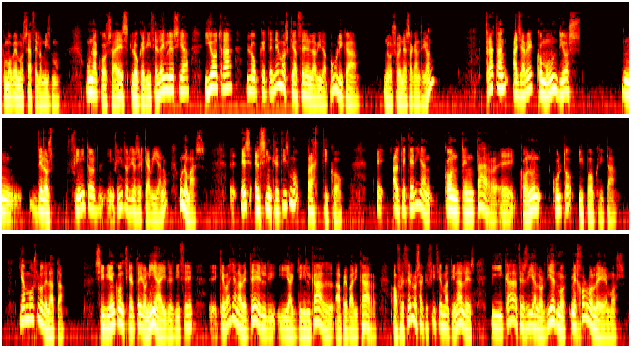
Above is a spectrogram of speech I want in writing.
como vemos, se hace lo mismo. Una cosa es lo que dice la Iglesia y otra lo que tenemos que hacer en la vida pública. ¿No suena esa canción? Tratan a Yahvé como un dios mm, de los finitos, infinitos dioses que había, ¿no? Uno más. Es el sincretismo práctico, eh, al que querían contentar eh, con un culto hipócrita. Y Amos lo delata, si bien con cierta ironía, y les dice eh, que vayan a Betel y a Gilgal a prevaricar, a ofrecer los sacrificios matinales y cada tres días los diezmos. Mejor lo leemos.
